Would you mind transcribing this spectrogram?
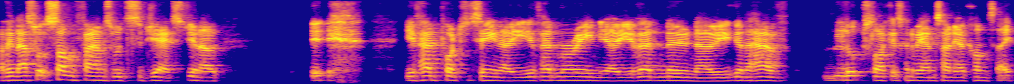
I think that's what some fans would suggest. You know, it, you've had Pochettino, you've had Mourinho, you've had Nuno, you're going to have looks like it's going to be Antonio Conte.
